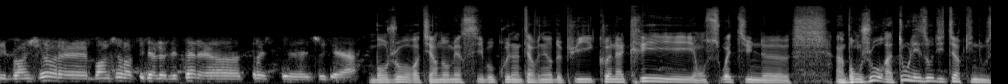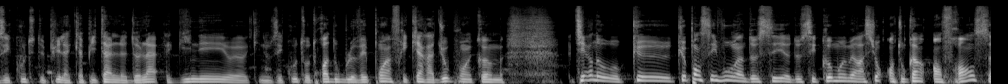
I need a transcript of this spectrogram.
Oui, bonjour, euh, bonjour aux fidèles auditeurs et aux tristes de JDA. Bonjour Tierno, merci beaucoup d'intervenir depuis Conakry on souhaite euh, un bonjour à tous les auditeurs qui nous écoutent depuis la capitale de la Guinée, euh, qui nous écoutent au www.africaradio.com. Tierno, que, que pensez-vous hein, de, ces, commémorations, en tout cas en France?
